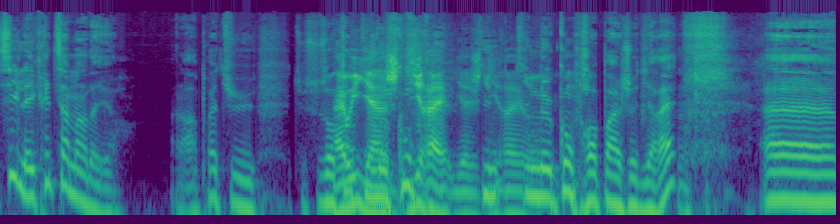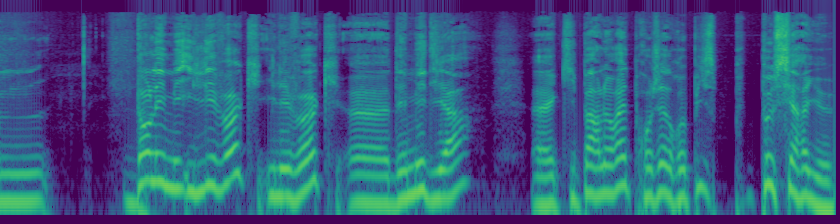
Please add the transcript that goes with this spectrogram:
Si, il l'a écrit de sa main d'ailleurs. Alors après, tu, tu sous-entends Ah oui, il y a qu'il un ne je comp- dirais. Il y a je qu'il- dirais. qu'il ouais. ne comprend pas, je dirais. Euh, dans les, il évoque, il évoque euh, des médias euh, qui parleraient de projets de reprise peu sérieux.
